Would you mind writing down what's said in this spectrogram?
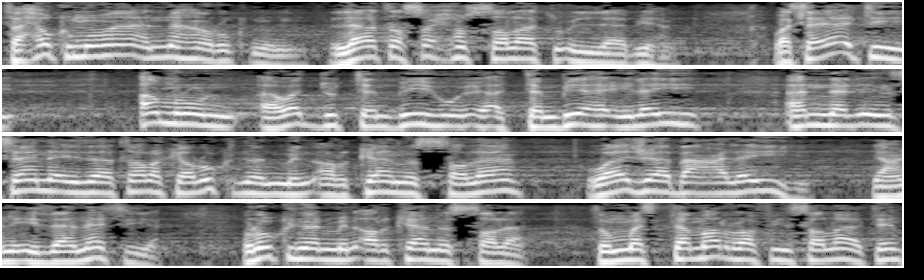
فحكمها أنها ركن لا تصح الصلاة إلا بها. وسيأتي أمر أود التنبيه, التنبيه إليه أن الإنسان إذا ترك ركنا من أركان الصلاة وجب عليه يعني إذا نسي ركنا من أركان الصلاة ثم استمر في صلاته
